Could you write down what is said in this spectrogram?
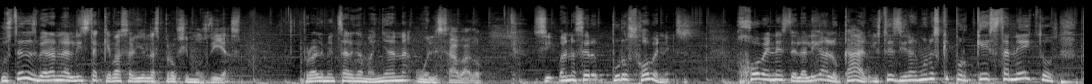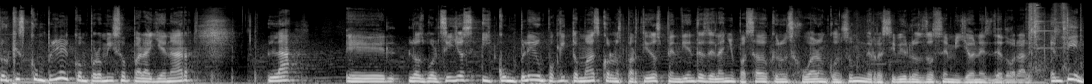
Ustedes verán la lista que va a salir los próximos días. Probablemente salga mañana o el sábado. Sí, van a ser puros jóvenes jóvenes de la liga local. Y ustedes dirán, bueno, es que ¿por qué están estos? Porque es cumplir el compromiso para llenar la eh, los bolsillos y cumplir un poquito más con los partidos pendientes del año pasado que no se jugaron con Zoom de recibir los 12 millones de dólares. En fin,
